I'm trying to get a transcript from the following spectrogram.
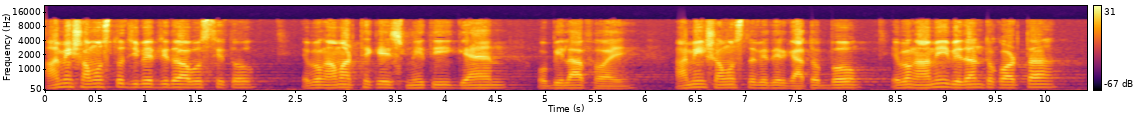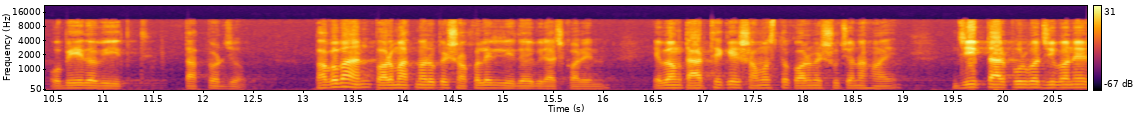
আমি সমস্ত জীবের হৃদয় অবস্থিত এবং আমার থেকে স্মৃতি, জ্ঞান ও বিলাপ হয়। আমি সমস্ত বেদের জ্ঞাতব্য এবং আমি বেদান্ত কর্তা ও বেদবিদ। তাৎপর্য। ভগবান পরমাত্মা রূপে সকলেরই হৃদয়ে বিরাজ করেন। এবং তার থেকে সমস্ত কর্মের সূচনা হয়। জীব তার পূর্ব জীবনের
